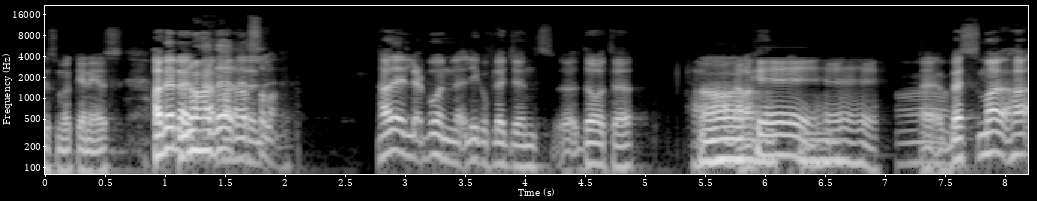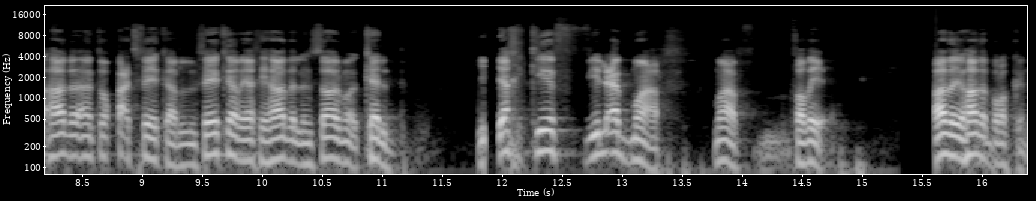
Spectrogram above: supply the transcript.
اسمه Kenny S هذا هذول هذا؟ أصلا؟ هذا اللي يلعبون League of Legends Dota آه،. okay. هي. آه. بس ما ه- هذا أنا توقعت Faker ال Faker يا أخي هذا الإنسان كلب. يا أخي كيف يلعب ما أعرف ما أعرف فظيع. هذا هذا broken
